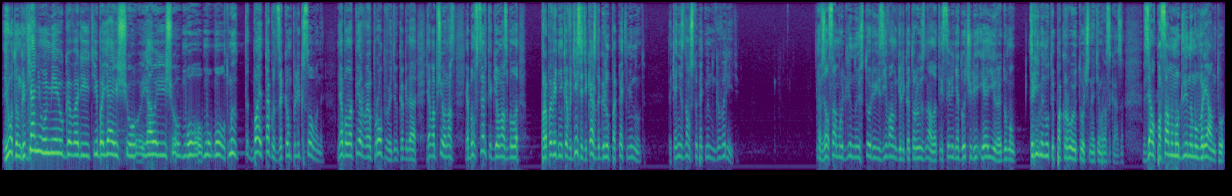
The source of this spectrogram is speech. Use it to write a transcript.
И вот он говорит, я не умею говорить, ибо я еще, я еще молод. Мы так вот закомплексованы. У меня была первая проповедь, когда я вообще у нас, я был в церкви, где у нас было проповедников 10, и каждый говорил по 5 минут. Так я не знал, что 5 минут говорить. Я взял самую длинную историю из Евангелия, которую узнал. Это исцеление дочери Иаира. Я думал, три минуты покрою точно этим рассказом. Взял по самому длинному варианту,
